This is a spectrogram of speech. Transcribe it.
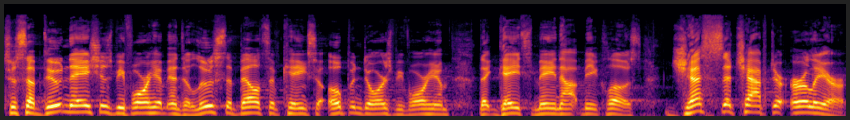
to subdue nations before him and to loose the belts of kings, to open doors before him that gates may not be closed. Just a chapter earlier,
